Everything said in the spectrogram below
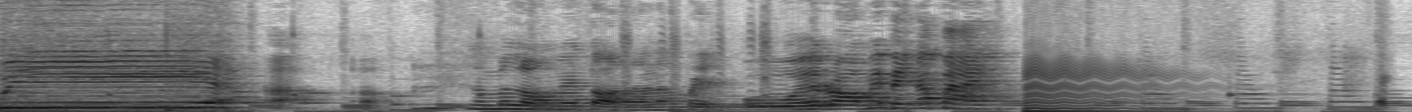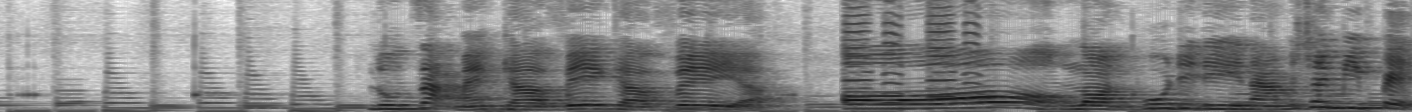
วีอะอะแล้วมาร้องไงต่อนะนางเป็ด โอ้ยรอไม่เป็นก็ไป รู้จักไหมคาเฟ่คาเฟ่อะอ๋อ หล่อนพูดดีๆนะ ไม่ใช่มีเป็ด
